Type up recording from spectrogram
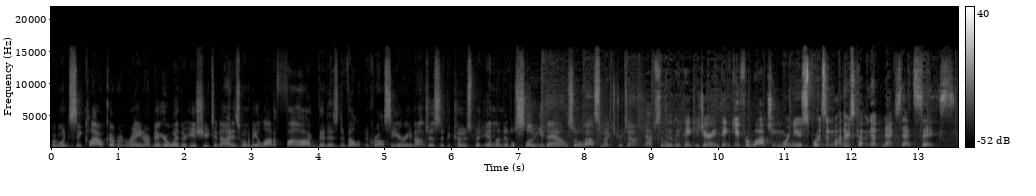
we're going to see cloud cover and rain. Our bigger weather issue tonight is going to be a lot of fog that has developed across the area, not just at the coast, but inland. It'll slow you down, so allow some extra time. Absolutely. Thank you, Jerry, and thank you for watching. More news, sports, and weather's coming up next at 6.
